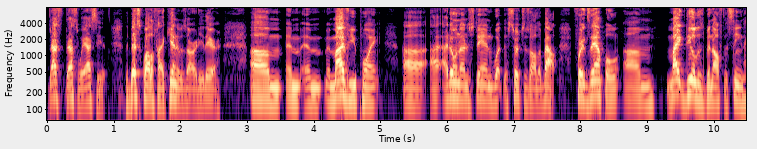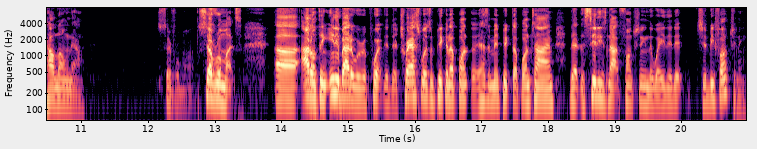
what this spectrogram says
That's that's the way I see it. The best qualified candidate was already there. Um, and, and in my viewpoint, uh, I, I don't understand what the search is all about. For example, um, Mike Deal has been off the scene how long now? Several months. several months. Uh, I don't think anybody would report that their trash wasn't picking up on, hasn't been picked up on time, that the city's not functioning the way that it should be functioning.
